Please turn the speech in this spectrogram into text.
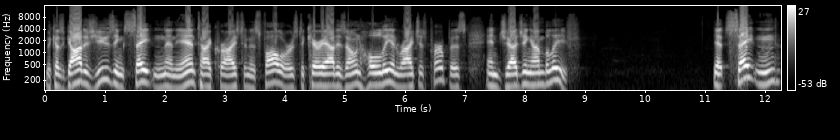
because God is using Satan and the Antichrist and his followers to carry out his own holy and righteous purpose in judging unbelief. Yet Satan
